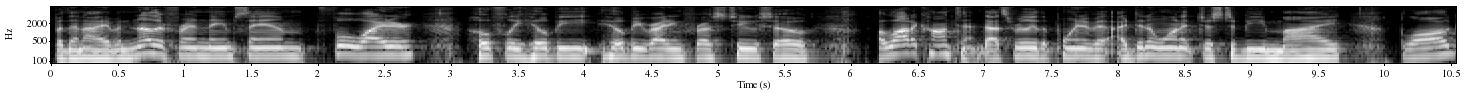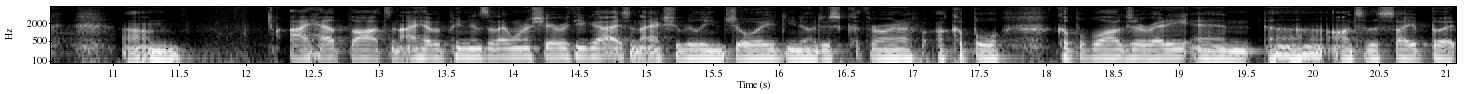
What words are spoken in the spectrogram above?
but then I have another friend named Sam Fullwider. Hopefully he'll be he'll be writing for us too. So a lot of content. That's really the point of it. I didn't want it just to be my blog. Um, I have thoughts and I have opinions that I want to share with you guys, and I actually really enjoyed, you know, just throwing up a couple couple blogs already and uh, onto the site. But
